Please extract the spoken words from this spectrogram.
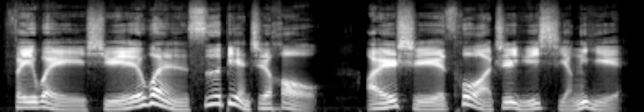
非谓学问思辨之后，而使错之于行也。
